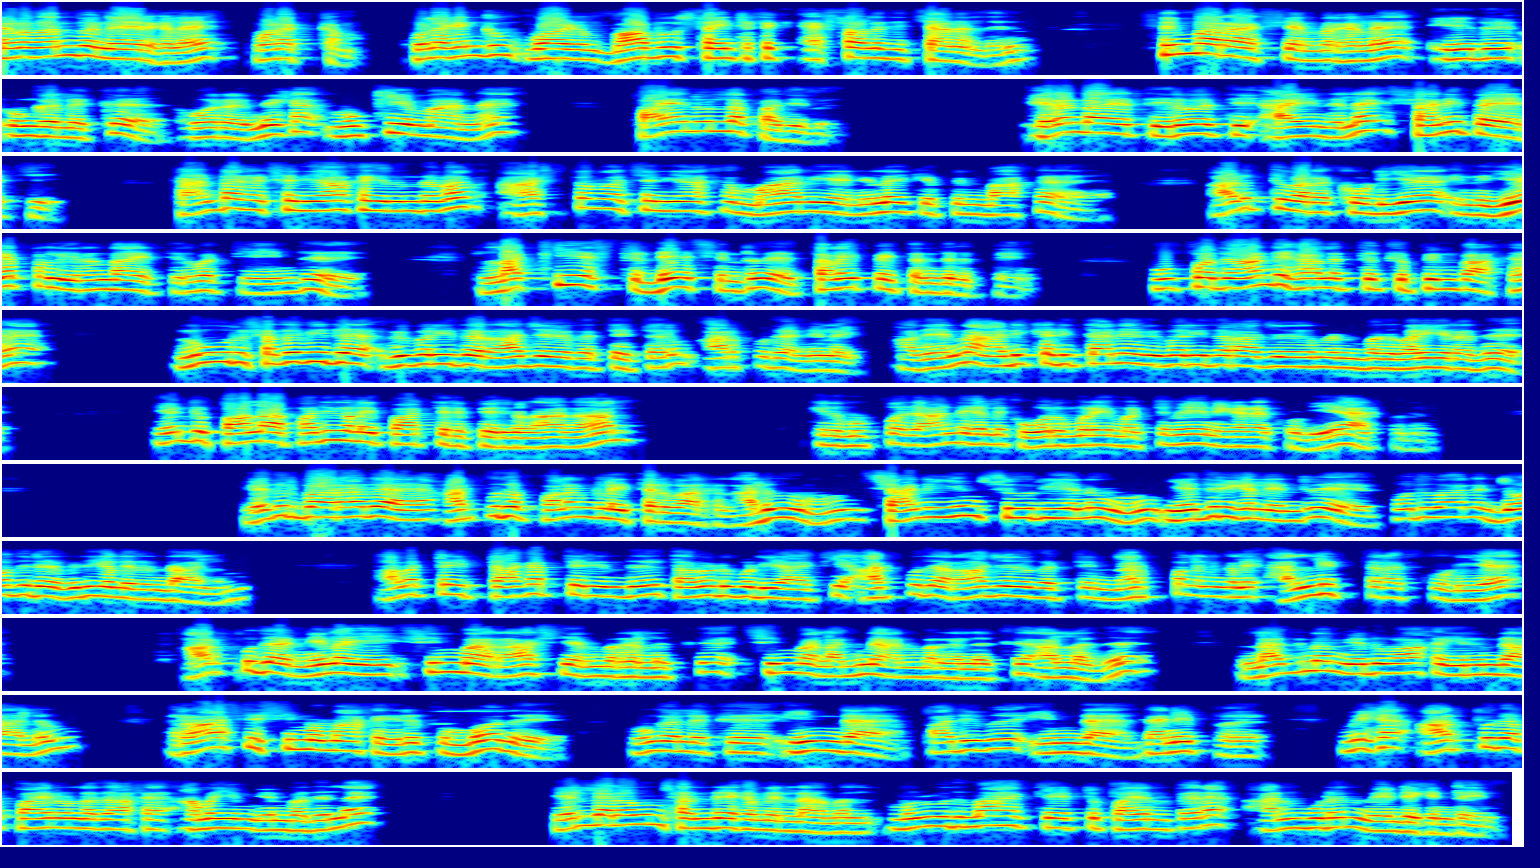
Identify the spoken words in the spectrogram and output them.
எனது அன்பு நேயர்களே வணக்கம். உலகெங்கும் வாழும் பாபு சயின்டிபிக் அஸ்ட்ராலஜி சேனலின் சிம்ம ராசி அன்பர்களே இது உங்களுக்கு ஒரு மிக முக்கியமான பயனுள்ள பதிவு. இரண்டாயிரத்தி இருபத்தி ஐந்துல சனி பெயர்ச்சி. கண்டகசனியாக இருந்தவர் அஷ்டமச்சனியாக மாறிய நிலைக்கு பின்பாக அடுத்து வரக்கூடிய இந்த ஏப்ரல் இரண்டாயிரத்தி இருபத்தி ஐந்து லக்கியஸ்ட் டேஸ் என்று தலைப்பை தந்திருப்பேன். முப்பது ஆண்டு காலத்துக்கு பின்பாக நூறு சதவீத விபரீத ராஜயோகத்தை தரும் அற்புத நிலை. அது என்ன அடிக்கடித்தானே விபரீத ராஜயோகம் என்பது வருகிறது என்று பல பதிவுகளை பார்த்திருப்பீர்கள். ஆனால் இது முப்பது ஆண்டுகளுக்கு ஒரு முறை மட்டுமே நிகழக்கூடிய அற்புதம். எதிர்பாராத அற்புத பலன்களை தருவார்கள். அதுவும் சனியும் சூரியனும் எதிரிகள் என்று பொதுவான ஜோதிட விதிகள் இருந்தாலும் அவற்றை தகர்த்தெறிந்து தவிடுபடியாக்கி அற்புத ராஜயோகத்தின் நற்பலன்களை அள்ளித்தரக்கூடிய அற்புத நிலையை சிம்ம ராசி அன்பர்களுக்கு சிம்ம லக்ன அன்பர்களுக்கு அல்லது லக்னம் எதுவாக இருந்தாலும் ராசி சிம்மமாக இருக்கும்போது உங்களுக்கு இந்த பதிவு இந்த கணிப்பு மிக அற்புத பயனுள்ளதாக அமையும் என்பதில் எல்லளவும் சந்தேகம் இல்லாமல் முழுவதுமாக கேட்டு பயன்பெற அன்புடன் வேண்டுகின்றேன்.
